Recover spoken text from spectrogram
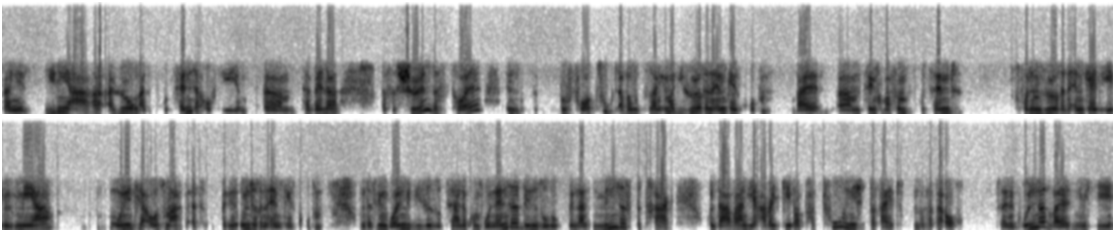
Eine lineare Erhöhung, also Prozente auf die ähm, Tabelle, das ist schön, das ist toll, bevorzugt aber sozusagen immer die höheren Entgeltgruppen, weil ähm, 10,5 Prozent von einem höheren Entgelt eben mehr monetär ausmacht als bei den unteren Entgeltgruppen. Und deswegen wollen wir diese soziale Komponente, den sogenannten Mindestbetrag, und da waren die Arbeitgeber partout nicht bereit. Und das hatte auch seine Gründe, weil nämlich die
